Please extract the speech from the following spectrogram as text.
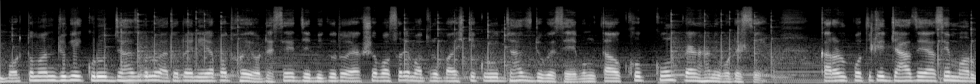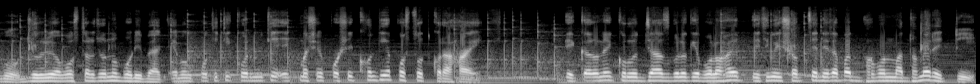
বর্তমান যুগে ক্রুজ জাহাজগুলো এতটাই নিরাপদ হয়ে উঠেছে যে বিগত একশো বছরে মাত্র বাইশটি ক্রুজ জাহাজ ডুবেছে এবং তাও খুব কম প্রাণহানি ঘটেছে। কারণ প্রতিটি জাহাজে আছে মর্গ, জরুরি অবস্থার জন্য বডি ব্যাগ এবং প্রতিটি কর্মীকে এক মাসের প্রশিক্ষণ দিয়ে প্রস্তুত করা হয়। এ কারণে ক্রুজ জাহাজগুলোকে বলা হয় পৃথিবীর সবচেয়ে নিরাপদ ভ্রমণ মাধ্যমের একটি।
